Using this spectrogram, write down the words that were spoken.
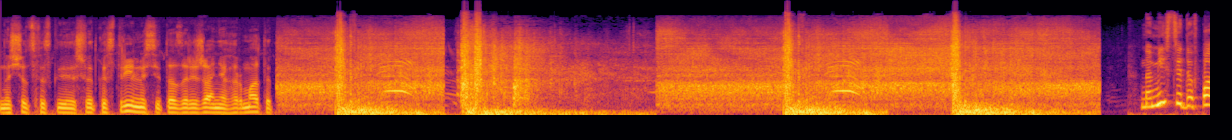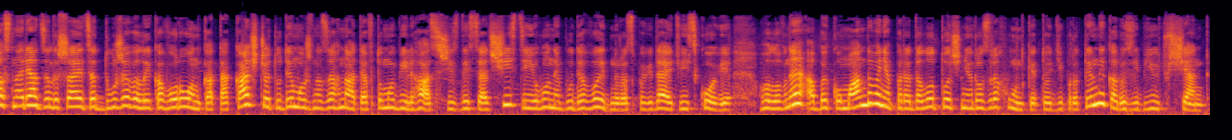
насчет швидкострільності та заряджання гармати. На місці, де впав снаряд, залишається дуже велика воронка, така, що туди можна загнати автомобіль ГАЗ-66 і його не буде видно, розповідають військові. Головне, аби командування передало точні розрахунки, тоді противника розіб'ють вщент.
